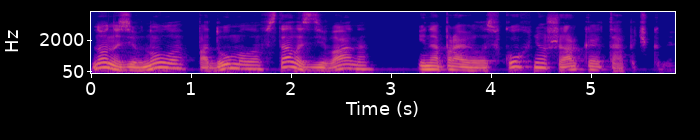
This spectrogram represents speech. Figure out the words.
Но она зевнула, подумала, встала с дивана, и направилась в кухню, шаркая тапочками.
